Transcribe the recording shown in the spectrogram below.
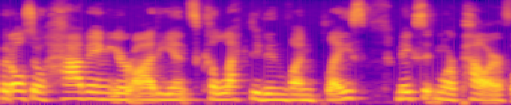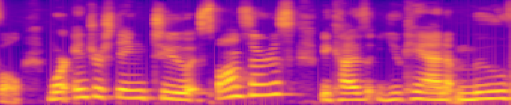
but also having your audience collected in one place makes it more powerful, more interesting to sponsor sponsors because you can move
